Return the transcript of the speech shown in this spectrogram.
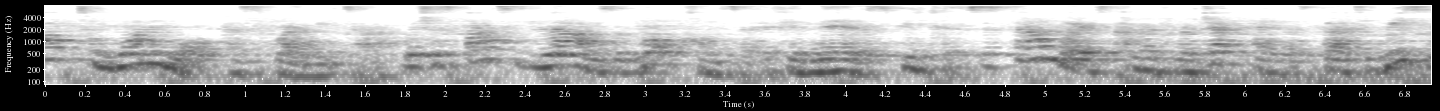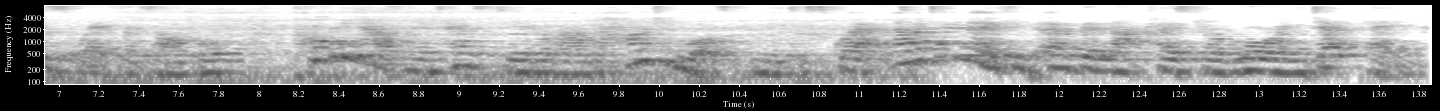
up to 1 watt per square metre, which is about as loud as a rock concert if you're near the speakers. The sound waves coming from a jet plane that's 30 metres away, for example, probably has an intensity of around 100 watts per metre squared. Now, I don't know if you've ever been that close to a roaring jet plane,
